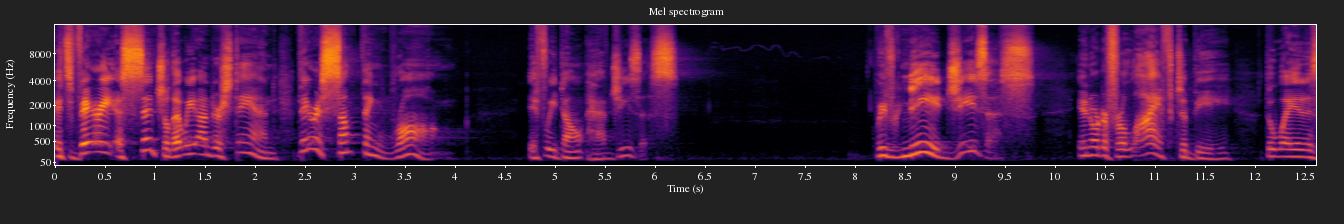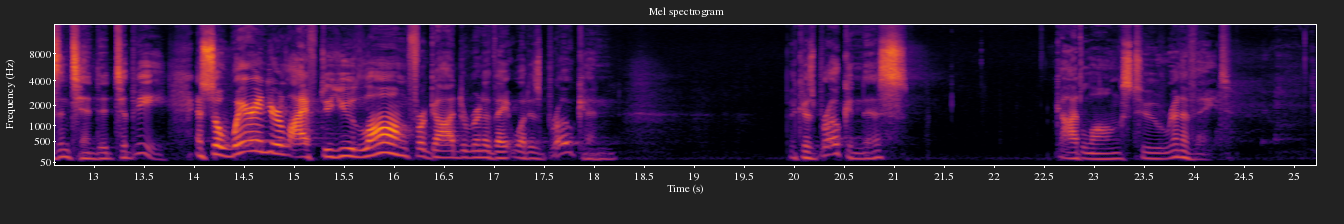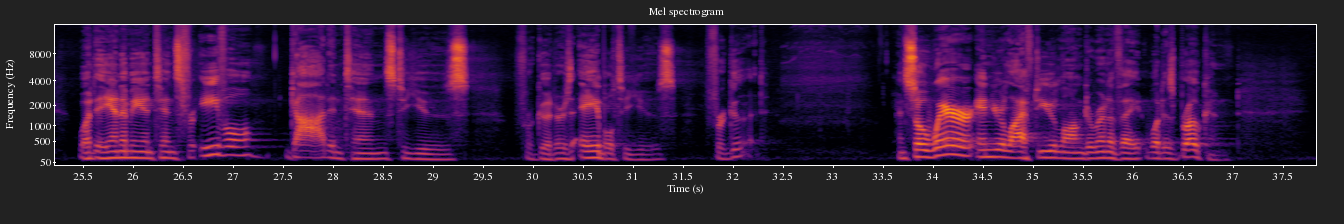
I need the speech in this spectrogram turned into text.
It's very essential that we understand there is something wrong if we don't have Jesus. We need Jesus in order for life to be the way it is intended to be. And so, where in your life do you long for God to renovate what is broken? Because brokenness, God longs to renovate. What the enemy intends for evil, God intends to use for good, or is able to use for good. And so, where in your life do you long to renovate what is broken?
